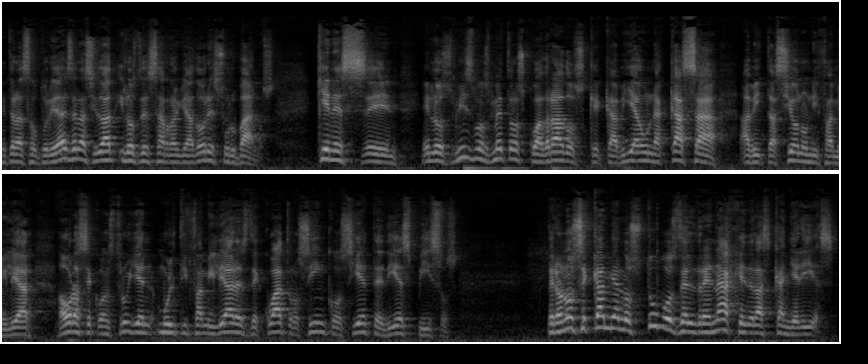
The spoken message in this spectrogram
entre las autoridades de la ciudad y los desarrolladores urbanos, quienes en los mismos metros cuadrados que cabía una casa, habitación unifamiliar, ahora se construyen multifamiliares de 4, 5, 7, 10 pisos. Pero no se cambian los tubos del drenaje de las cañerías.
